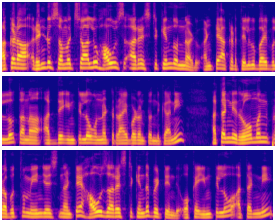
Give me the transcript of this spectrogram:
అక్కడ రెండు సంవత్సరాలు హౌస్ అరెస్ట్ కింద ఉన్నాడు. అంటే అక్కడ తెలుగు బైబిల్లో తన అద్దె ఇంటిలో ఉన్నట్టు రాయబడి ఉంటుంది. కానీ అతన్ని రోమన్ ప్రభుత్వం ఏం చేసిందంటే హౌస్ అరెస్ట్ కింద పెట్టింది. ఒక ఇంటిలో అతన్ని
